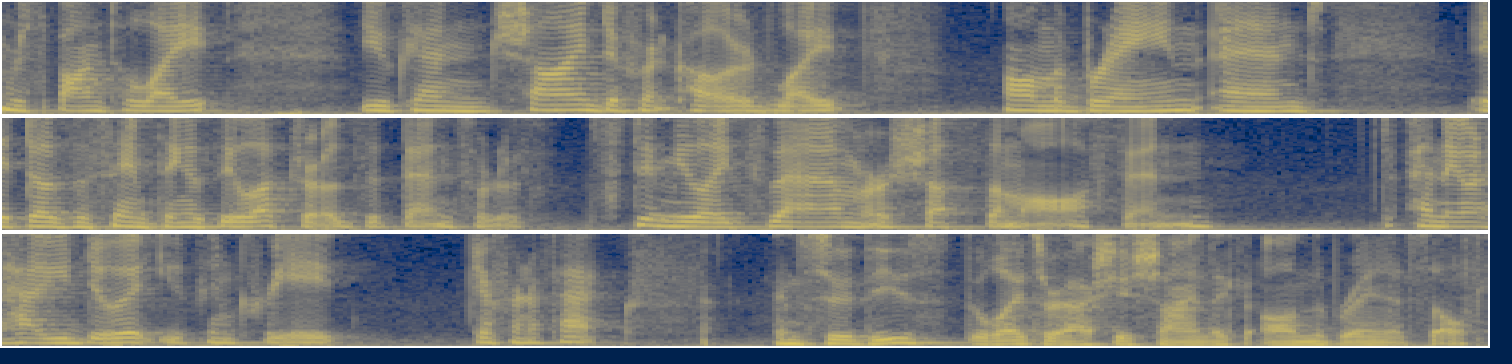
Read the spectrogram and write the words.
respond to light. You can shine different colored lights on the brain, and it does the same thing as the electrodes. It then sort of stimulates them or shuts them off, and depending on how you do it, you can create different effects. And so these the lights are actually shined like on the brain itself.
